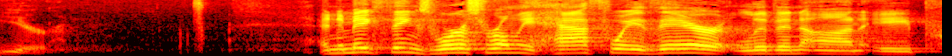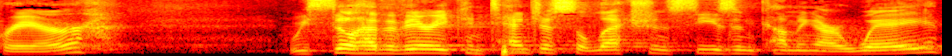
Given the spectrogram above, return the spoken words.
year. And to make things worse, we're only halfway there living on a prayer. We still have a very contentious election season coming our way.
